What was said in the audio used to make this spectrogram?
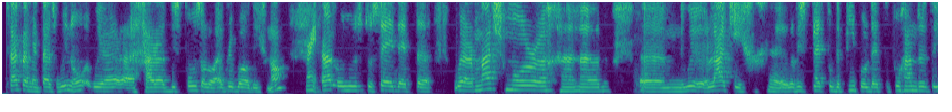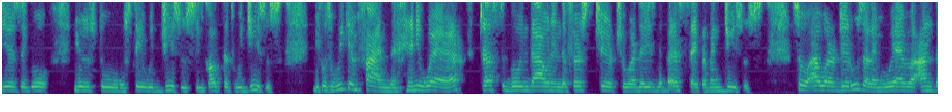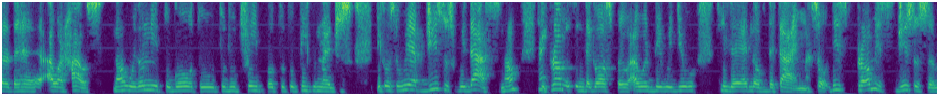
sacrament, as we know, we are, at disposal of everybody. No, right. Carlo used to say that uh, we are much more uh, um, um lucky uh, respect to the people that 200 years ago used to stay with Jesus, in contact with Jesus, because we can find anywhere just going down in the first church where there is the best sacrament, Jesus. So our Jerusalem we have under the, our house no, we don't need to go to, to do trip or to do pilgrimages because we have Jesus with us. No, right. He promised in the gospel, "I will be with you till the end of the time." So this promise, Jesus, uh,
